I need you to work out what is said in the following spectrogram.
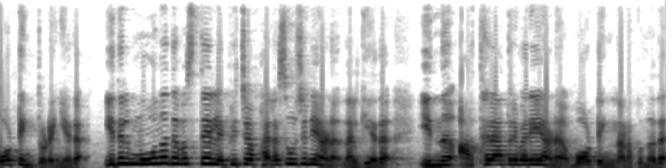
വോട്ടിംഗ് തുടങ്ങിയത്. ഇതിൽ മൂന്ന് ദിവസത്തെ ലഭിച്ച ഫലസൂചനയാണ് നൽകിയത്. ഇന്ന് അർദ്ധരാത്രി വരെയാണ് വോട്ടിംഗ് നടക്കുന്നത്.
